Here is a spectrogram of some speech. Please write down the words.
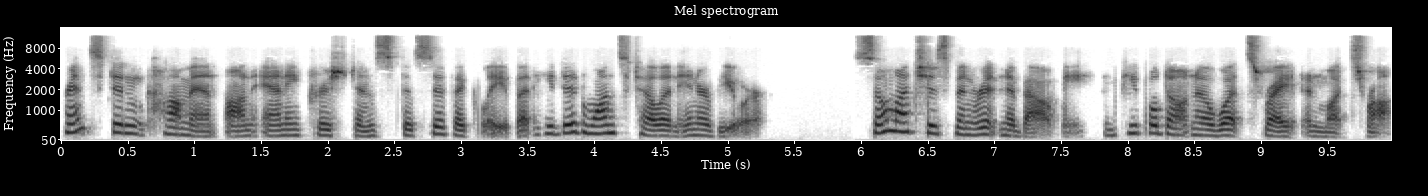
Prince didn't comment on Annie Christian specifically, but he did once tell an interviewer So much has been written about me, and people don't know what's right and what's wrong.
